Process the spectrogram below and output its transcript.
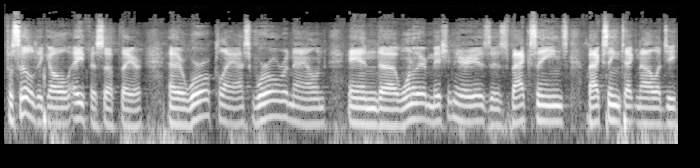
facility called APHIS up there. Uh, they're world class, world renowned, and uh, one of their mission areas is vaccines, vaccine technology.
